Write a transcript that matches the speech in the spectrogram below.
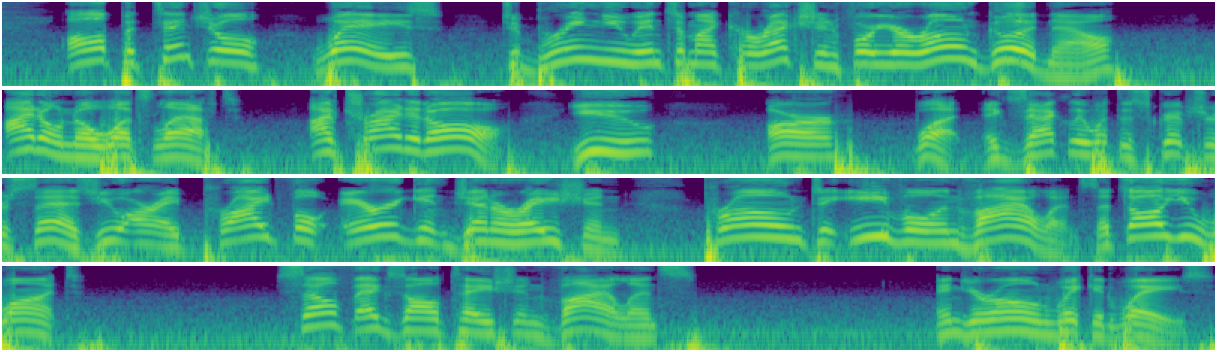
all potential ways to bring you into my correction for your own good now. I don't know what's left. I've tried it all. You are what? Exactly what the scripture says. You are a prideful, arrogant generation prone to evil and violence. That's all you want. Self exaltation, violence, and your own wicked ways.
